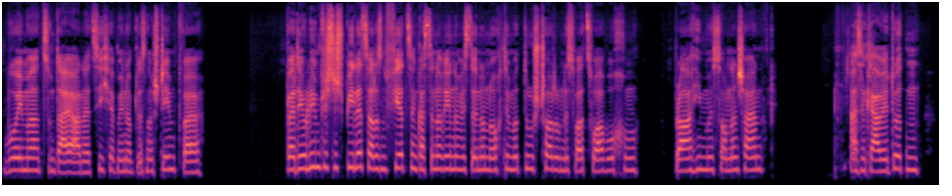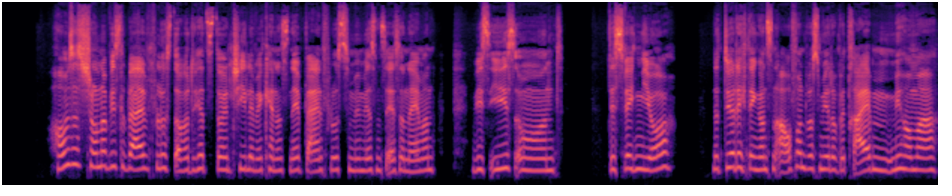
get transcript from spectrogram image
wo ich mir zum Teil auch nicht sicher bin, ob das noch stimmt, weil bei den Olympischen Spielen 2014 kannst du dich erinnern, wie es da in der Nacht immer duscht hat und es war zwei Wochen blauer Himmel, Sonnenschein. Also ich glaube, dort haben sie es schon ein bisschen beeinflusst, aber jetzt da in Chile, wir können es nicht beeinflussen, wir müssen es eh so nehmen, wie es ist und deswegen ja, natürlich den ganzen Aufwand, was wir da betreiben. Wir haben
